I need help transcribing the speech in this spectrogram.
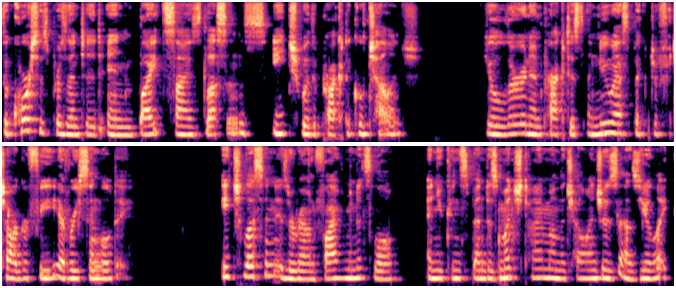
The course is presented in bite sized lessons, each with a practical challenge. You'll learn and practice a new aspect of photography every single day. Each lesson is around five minutes long, and you can spend as much time on the challenges as you like.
